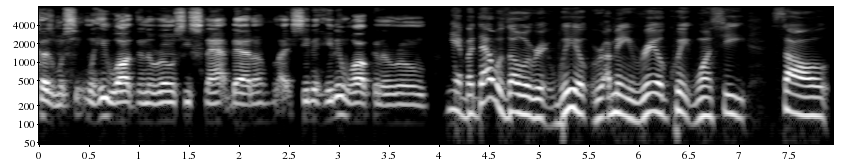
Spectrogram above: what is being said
Because when she when he walked in the room, she snapped at him like she didn't. He didn't walk in the room. Yeah, but that was over real. I mean, real quick once she saw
